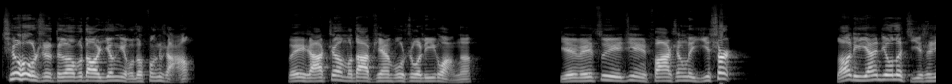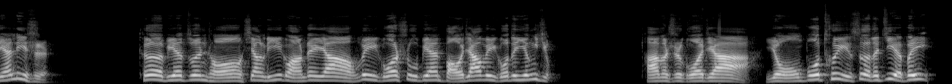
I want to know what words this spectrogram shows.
就是得不到应有的封赏。为啥这么大篇幅说李广啊？因为最近发生了一事儿，老李研究了几十年历史，特别尊崇像李广这样为国戍边、保家卫国的英雄，他们是国家永不褪色的界碑。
